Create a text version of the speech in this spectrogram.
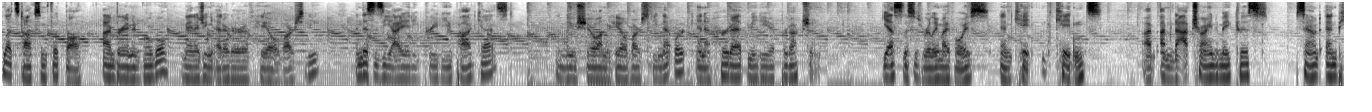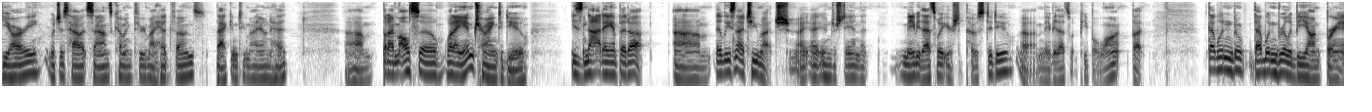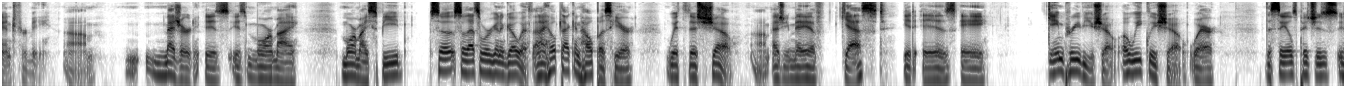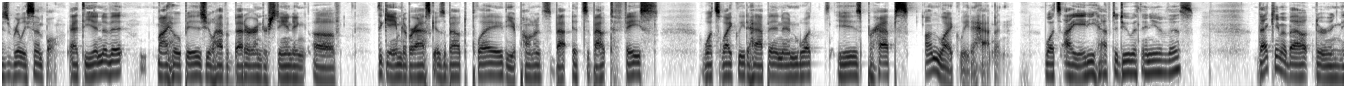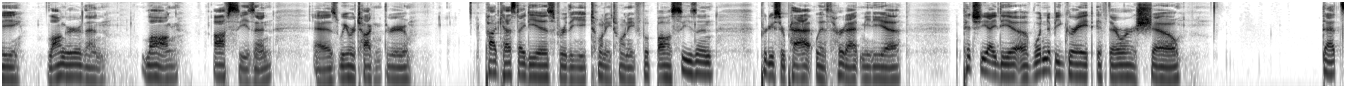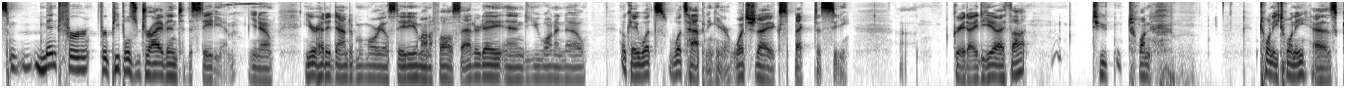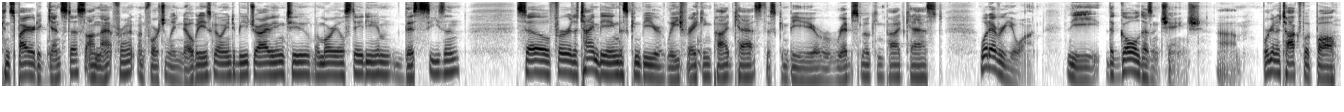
Let's talk some football. I'm Brandon Vogel, managing editor of Hail Varsity, and this is the I-80 Preview Podcast, a new show on the Hail Varsity Network and a Hurrdat Media production. Yes, this is really my voice and cadence. I'm, I'm not trying to make this sound NPR which is how it sounds coming through my headphones back into my own head. Um, but I'm also, what I am trying to do is not amp it up, um, at least not too much. I, I, understand that maybe that's what you're supposed to do. Uh, maybe that's what people want, but that wouldn't that wouldn't really be on brand for me. Um, measured is is more my more my speed. So so that's what we're going to go with, and I hope that can help us here with this show. Um, as you may have guessed, it is a game preview show, a weekly show where the sales pitch is, is really simple. At the end of it, my hope is you'll have a better understanding of the game Nebraska is about to play, the opponents about it's about to face, what's likely to happen, and what is perhaps unlikely to happen. What's I 80 have to do with any of this? That came about during the longer than long off season as we were talking through podcast ideas for the 2020 football season. Producer Pat with Hurrdat Media pitched the idea of wouldn't it be great if there were a show that's meant for for people's drive into the stadium. You know, you're headed down to Memorial Stadium on a fall Saturday, and you want to know, okay, what's what's happening here? What should I expect to see? Uh, great idea, I thought. 2020 has conspired against us on that front. Unfortunately, nobody's going to be driving to Memorial Stadium this season. So, for the time being, this can be your leaf raking podcast. This can be your rib smoking podcast, whatever you want. the The goal doesn't change. Um, we're going to talk football.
